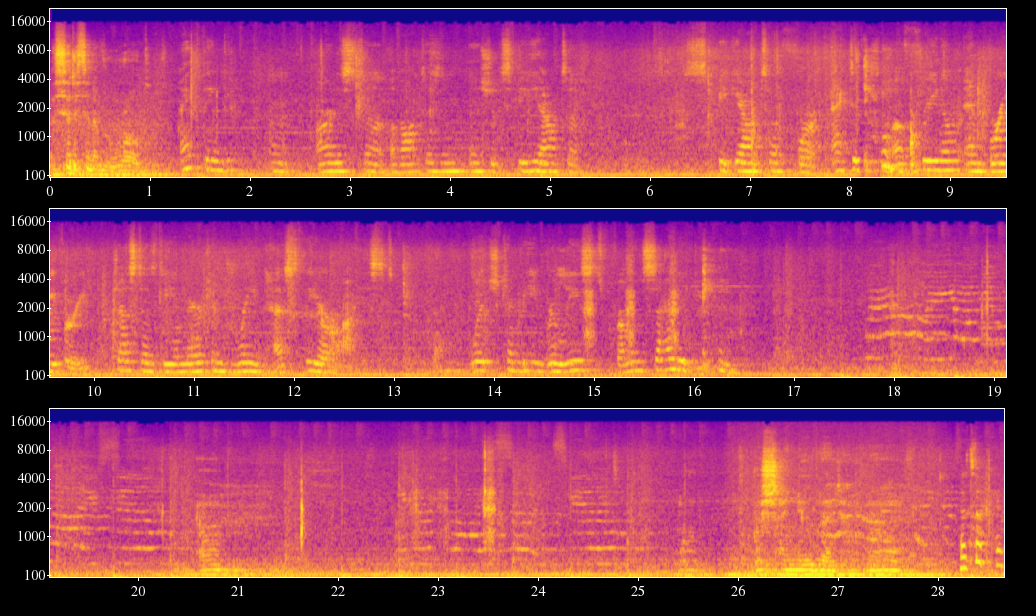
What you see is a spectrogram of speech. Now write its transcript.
a citizen of the world. I think um, artists uh, of autism uh, should speak out to speak out to, for activism of freedom and bravery, just as the American dream has theorized, which can be released from inside of you. Um. Wish I knew, but I don't know. That's okay.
